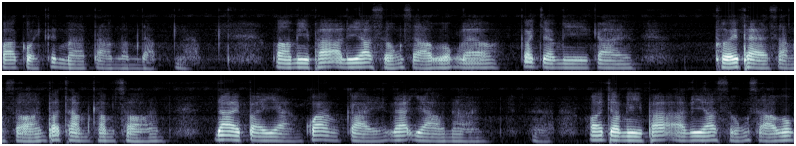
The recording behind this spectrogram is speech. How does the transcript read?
ปรากฏขึ้นมาตามลำดับ พอมีพระอริยสงสาวกแล้วก็จะมีการ เผยแผ่สั่งสอนพระธรรมคำสอนได้ไปอย่างกว้างไกลและยาวนาน เพราะจะมีพระอริยสงสาวก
